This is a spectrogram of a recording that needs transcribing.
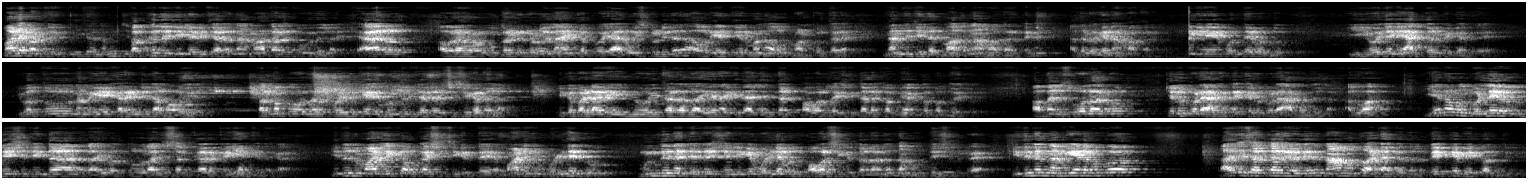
ಮಾಡೇ ಮಾಡ್ತೀವಿ. ಈಗ ನಮ್ಮ ಪಕ್ಕದ ಜಿಲ್ಲೆ ವಿಚಾರ ನಾನು ಮಾತಾಡಕ್ ಹೋಗುದಿಲ್ಲ. ಯಾರು ಅವರವರ ಮುಖಂಡರುಗಳು ನಾಯಕತ್ವ ಯಾರು ವಹಿಸ್ಕೊಂಡಿದ್ದಾರೆ ಅವ್ರು ಏನ್ ತೀರ್ಮಾನ ಅವ್ರು ಮಾಡ್ಕೊಳ್ತಾರೆ. ನನ್ನ ಜಿಲ್ಲೆದ್ ಮಾತ್ರ ನಾನು ಮಾತಾಡ್ತೇನೆ. ಅದ್ರ ಬಗ್ಗೆ ನಾನು ಮಾತಾಡ್ತೇನೆ. ನನಗೆ ಒಂದೇ ಒಂದು ಈ ಯೋಜನೆ ಯಾಕೆ ತರಬೇಕಂದ್ರೆ ಇವತ್ತು ನಮಗೆ ಕರೆಂಟಿನ ಅಭಾವ ಇದೆ. ಥರ್ಮಕೋಲ್ ಕೊಯ್ಲಿಕ್ಕೆ ಮುಂದಿನ ಜನರೇಷನ್ ಸಿಗೋದಲ್ಲ ಈಗ ಬಳ್ಳಾರಿ ಇನ್ನು ಈ ಥರ ಎಲ್ಲ ಏನಾಗಿದೆ, ಅಲ್ಲಿಂದ ಪವರ್ ಲೈಫ್ ಇದೆಲ್ಲ ಕಮ್ಮಿ ಆಗ್ತಾ ಬಂದೋಯ್ತು. ಆಮೇಲೆ ಸೋಲಾರು ಕೆಲವು ಕಡೆ ಆಗುತ್ತೆ, ಕೆಲವು ಕಡೆ ಆಗೋದಿಲ್ಲ, ಅಲ್ವಾ? ಏನೋ ಒಂದು ಒಳ್ಳೆಯ ಉದ್ದೇಶದಿಂದ ಇವತ್ತು ರಾಜ್ಯ ಸರ್ಕಾರ ಕೈ ಹಾಕಿದಾಗ ಇದನ್ನು ಮಾಡಲಿಕ್ಕೆ ಅವಕಾಶ ಸಿಗುತ್ತೆ, ಮಾಡಿದ್ರೆ ಒಳ್ಳೇದು, ಮುಂದಿನ ಜನರೇಷನ್ಗೆ ಒಳ್ಳೆ ಒಂದು ಪವರ್ ಸಿಗುತ್ತಲ್ಲ ಅನ್ನೋದು ನಮ್ಮ ಉದ್ದೇಶ ಬಿಟ್ರೆ. ಇದನ್ನ ನಮಗೇನಾಗಬೇಕು ರಾಜ್ಯ ಸರ್ಕಾರ ಯೋಜನೆ ನಾವಂತೂ ಅಡ್ಡ ಹಾಕೋದಲ್ಲ ಬೇಕೇ ಬೇಕು ಅಂತೀವಿ.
